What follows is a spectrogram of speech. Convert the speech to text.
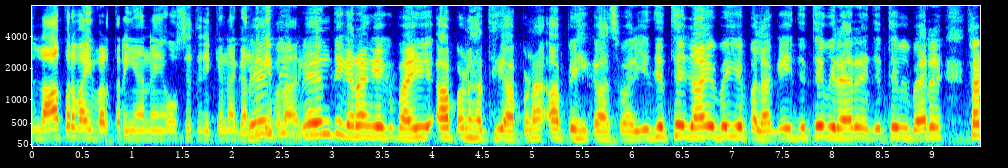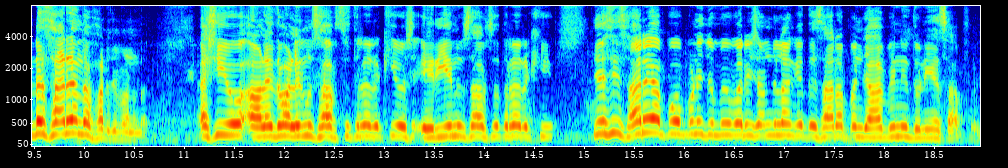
ਲਾਪਰਵਾਹੀ ਵਰਤ ਰਹੀਆਂ ਨੇ ਉਸੇ ਤਰੀਕੇ ਨਾਲ ਗੰਦਗੀ ਫੈਲਾ ਰਹੀਆਂ। ਬੇਨਤੀ ਕਰਾਂਗੇ ਕਿ ਭਾਈ ਆਪਣ ਹੱਥੀ ਆਪਣਾ ਆਪੇ ਹੀ ਕਾਸ ਵਾਰੀਏ ਜਿੱਥੇ ਜਾਏ ਬਈ ਇਹ ਭਲਾ ਕਹੀ ਜਿੱਥੇ ਵੀ ਰਹਿ ਰਹੇ ਜਿੱਥੇ ਵੀ ਬਹਿ ਰਹੇ ਸਾਡਾ ਸਾਰਿਆਂ ਦਾ ਫਰਜ਼ ਬਣਦਾ। ਅਸੀਂ ਉਹ ਆਲੇ ਦੁਆਲੇ ਨੂੰ ਸਾਫ਼ ਸੁਥਰਾ ਰੱਖੀਏ, ਉਸ ਏਰੀਏ ਨੂੰ ਸਾਫ਼ ਸੁਥਰਾ ਰੱਖੀਏ। ਜੇ ਅਸੀਂ ਸਾਰੇ ਆਪੋ ਆਪਣੀ ਜ਼ਿੰਮੇਵਾਰੀ ਸਮਝ ਲਾਂਗੇ ਤੇ ਸਾਰਾ ਪੰਜਾਬ ਹੀ ਨਹੀਂ ਦੁਨੀਆ ਸਾਫ਼ ਹੋ ਜਾਊ।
